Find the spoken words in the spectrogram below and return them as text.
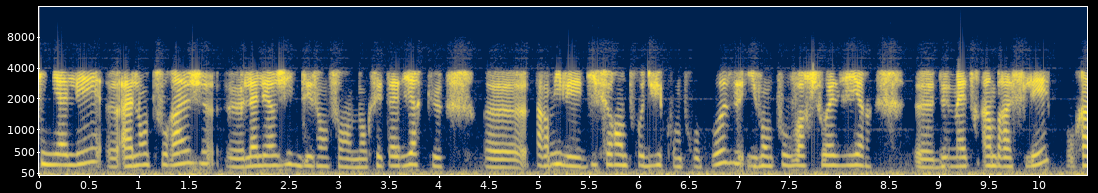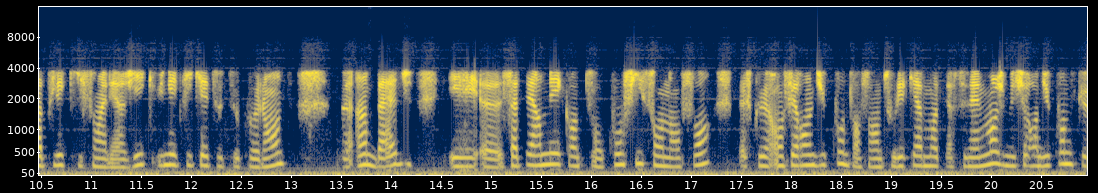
signaler euh, à l'entourage euh, l'allergie des enfants. Donc c'est-à-dire que parmi les différents produits qu'on propose, ils vont pouvoir choisir de mettre un bracelet pour rappeler qu'ils sont allergiques, une étiquette autocollante, un badge, et ça permet quand on confie son enfant, parce qu'on s'est rendu compte, enfin en tous les cas moi personnellement, je me suis rendu compte que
